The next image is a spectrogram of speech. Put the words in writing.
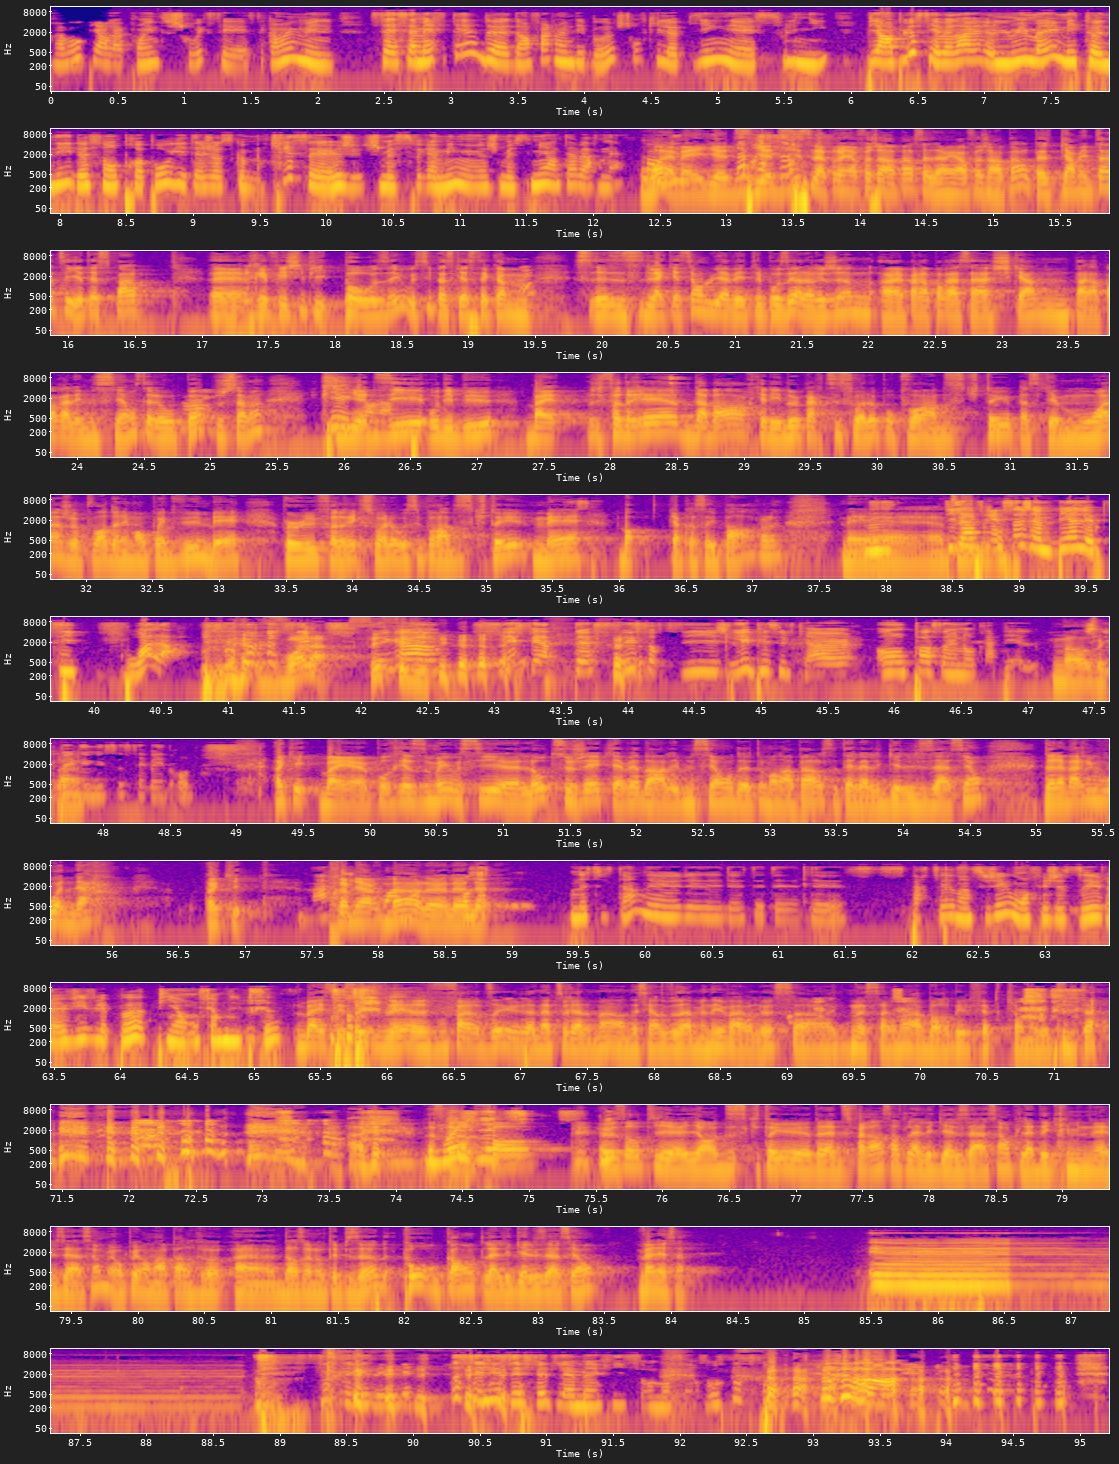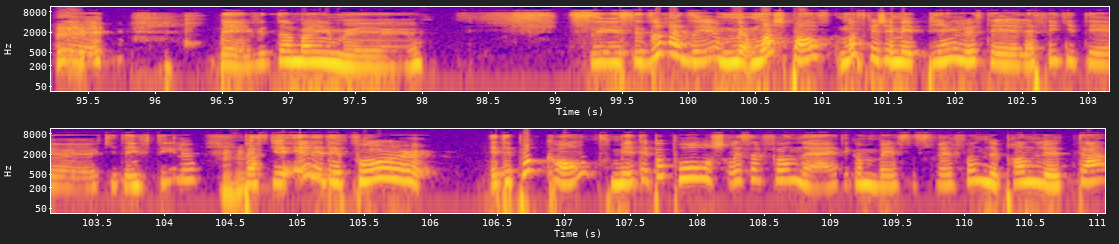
bravo Pierre Lapointe. Je trouvais que c'était quand même une... ça, ça méritait d'en faire un débat. Je trouve qu'il a bien euh, souligné. Puis en plus, il avait l'air lui-même étonné de son propos. Il était juste comme Chris, euh, je, je, me suis vraiment, je me suis mis en tabarnak. Ouais, ben il a dit, il a dit c'est la première fois que j'en parle, c'est la dernière fois que j'en parle. Puis en même temps, tu sais, il était super euh, réfléchi puis posé aussi parce que c'était comme la question lui avait été posée à l'origine euh, par rapport à sa chicane par rapport à l'émission Stéréopop ouais. justement puis il a dit au début ben il faudrait d'abord que les deux parties soient là pour pouvoir en discuter parce que moi je vais pouvoir donner mon point de vue mais eux il faudrait qu'ils soient là aussi pour en discuter mais bon puis après ça il part là. mais mm. euh, puis après ça j'aime bien le petit voilà voilà, c'est fini. c'est fait, c'est sorti, je l'ai pris sur le cœur, on passe à un autre appel. Non, c'est clair. J'ai bien aimé ça, c'était bien drôle. OK, ben pour résumer aussi, euh, l'autre sujet qu'il y avait dans l'émission de Tout le monde en parle, c'était la légalisation de la marijuana. OK. Premièrement, le, le, on a-tu le temps de, de, de, de, partir dans le sujet ou on fait juste dire euh, vive le pot puis on ferme l'épisode? Ben, c'est ça que je voulais vous faire dire euh, naturellement en essayant de vous amener vers là sans nécessairement aborder le fait qu'on n'avait plus le temps. Parce Moi, que dans je le fond, eux autres, ils, ils, ont discuté de la différence entre la légalisation et la décriminalisation, mais au pire, on en parlera euh, dans un autre épisode. Pour ou contre la légalisation, Vanessa? Euh... Ça, c'est les effets de la Marie sur mon cerveau. ben, vite de même, euh, c'est, c'est dur à dire. Mais moi, je pense, moi, ce que j'aimais bien, là, c'était la fille qui était, euh, qui était invitée, là. Mhm. Parce qu'elle était pas, était pas contre, mais elle était pas pour. Je trouvais ça le fun. Elle était comme, ben, ce serait le fun de prendre le temps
